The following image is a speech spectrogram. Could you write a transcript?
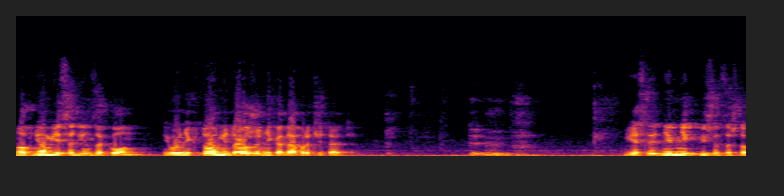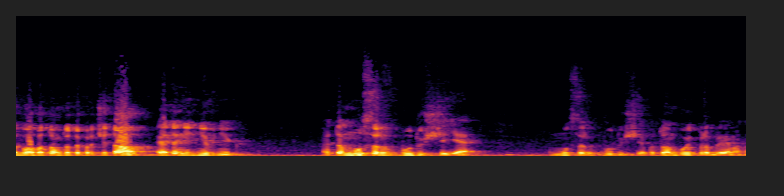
Но в нём есть один закон. Его никто не должен никогда прочитать. Если дневник пишется, чтобы его потом кто-то прочитал, это не дневник. Это мусор в будущее. Мусор в будущее, потом будет проблема.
